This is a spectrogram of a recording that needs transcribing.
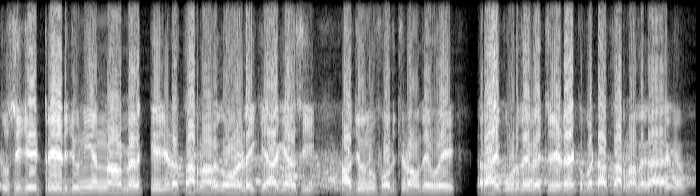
ਤੁਸੀਂ ਜੇ ਟ੍ਰੇਡ ਯੂਨੀਅਨ ਨਾਲ ਮਿਲ ਕੇ ਜਿਹੜਾ ਧਰਨਾ ਲਗਾਉਣ ਲਈ ਕਿਹਾ ਗਿਆ ਸੀ ਅੱਜ ਉਹਨੂੰ ਫੁੱਲ ਚੜਾਉਂਦੇ ਹੋਏ ਰਾਏਕੋਟ ਦੇ ਵਿੱਚ ਜਿਹੜਾ ਇੱਕ ਵੱਡਾ ਧਰਨਾ ਲਗਾਇਆ ਗਿਆ ਵਾ।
